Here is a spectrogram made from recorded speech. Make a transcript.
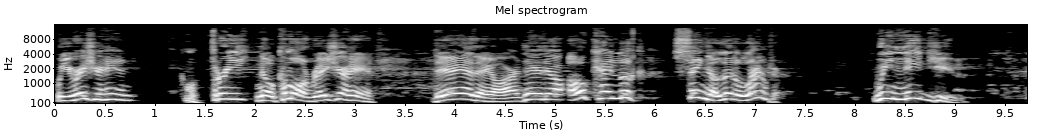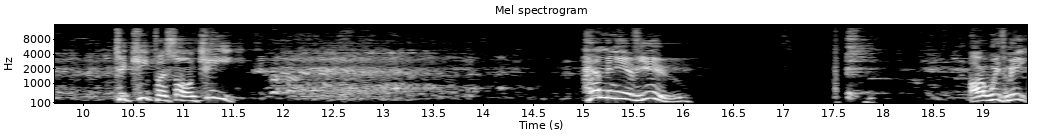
Will you raise your hand? Come on. Three? No, come on, raise your hand. There they are. There they are. Okay, look, sing a little louder. We need you to keep us on key. How many of you are with me?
